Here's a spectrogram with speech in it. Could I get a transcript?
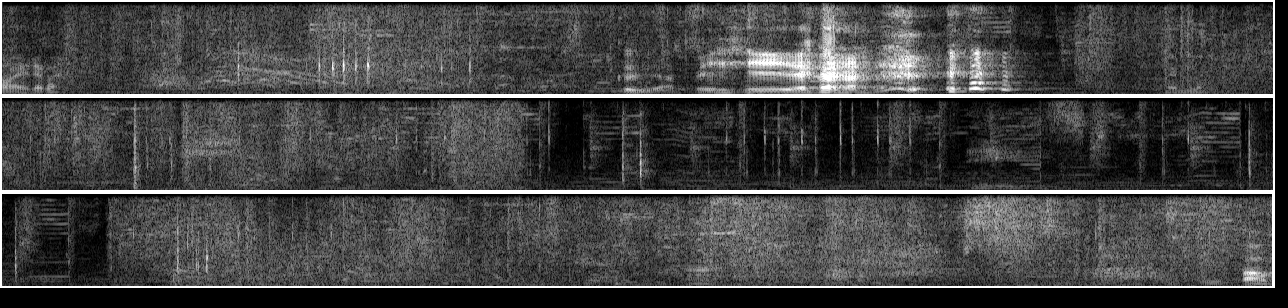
ต่อยได้ปะเกือบไปเฮียเป็นเลยตีป้อม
